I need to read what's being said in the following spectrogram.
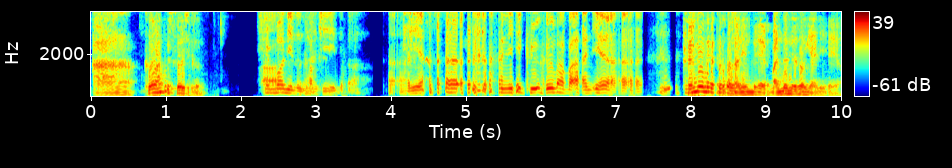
아 그걸 하고 있어요 지금 할머니는 당신이다. 아, 아니야. 아니, 그, 그 봐봐, 아니야. 틀린 해석은 아닌데 맞는 해석이 아니네요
